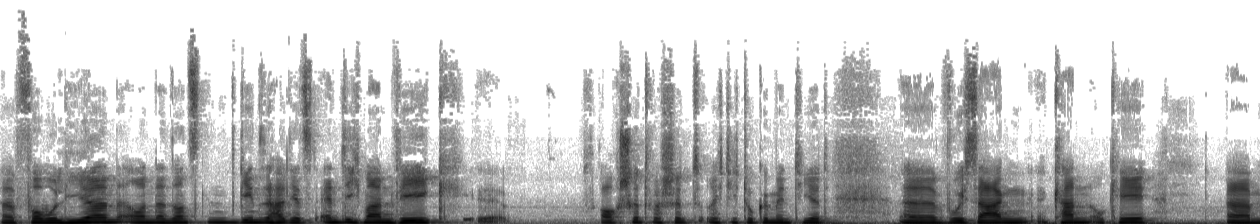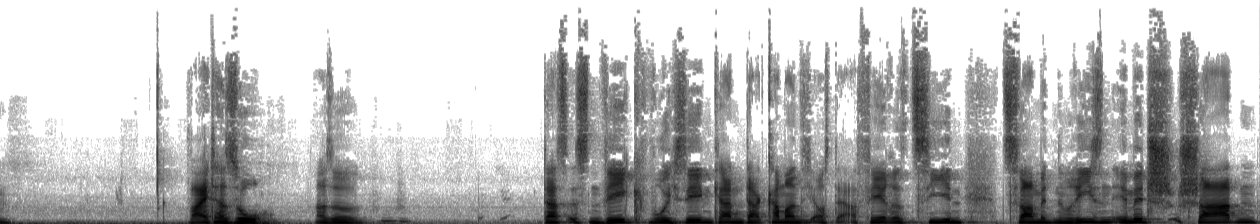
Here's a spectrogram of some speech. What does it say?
äh, äh, formulieren. Und ansonsten gehen sie halt jetzt endlich mal einen Weg, äh, auch Schritt für Schritt richtig dokumentiert, äh, wo ich sagen kann, okay, ähm, weiter so. Also das ist ein Weg, wo ich sehen kann, da kann man sich aus der Affäre ziehen, zwar mit einem riesen Image-Schaden,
